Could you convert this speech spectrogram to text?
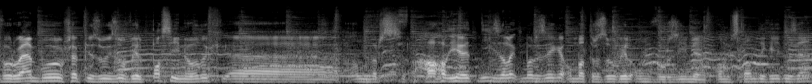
Voor wijnboers heb je sowieso veel passie nodig. Uh, anders haal je het niet, zal ik maar zeggen, omdat er zoveel onvoorziene omstandigheden zijn.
